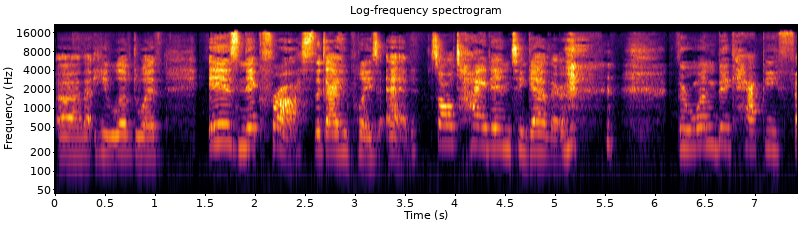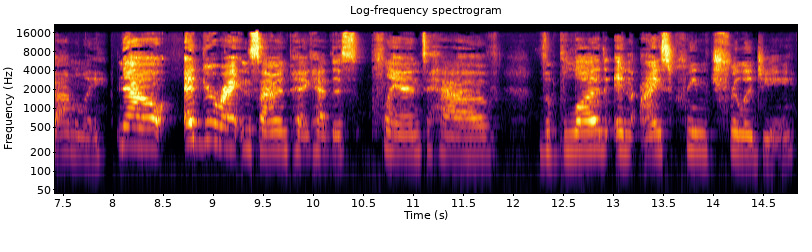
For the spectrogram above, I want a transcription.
uh, that he lived with is Nick Frost, the guy who plays Ed. It's all tied in together. They're one big happy family. Now, Edgar Wright and Simon Pegg had this plan to have the Blood and Ice Cream trilogy.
